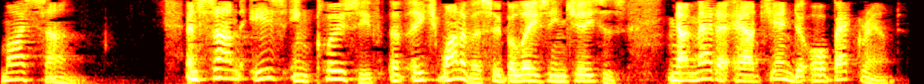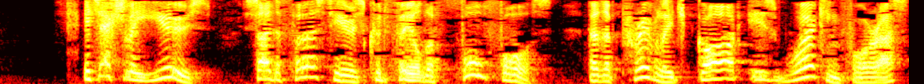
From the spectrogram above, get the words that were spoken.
My son. And son is inclusive of each one of us who believes in Jesus, no matter our gender or background. It's actually used so the first hearers could feel the full force of the privilege God is working for us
